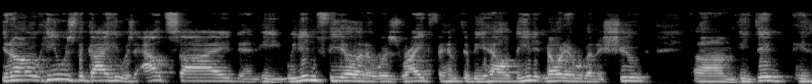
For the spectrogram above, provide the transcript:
you know, he was the guy. He was outside, and he we didn't feel that it was right for him to be held. He didn't know they were going to shoot. Um, he did. He,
